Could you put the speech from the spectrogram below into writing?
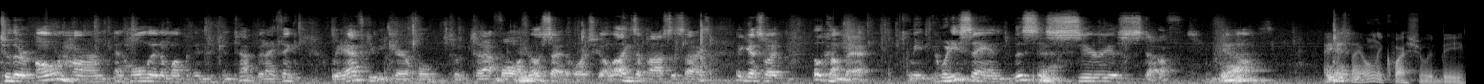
to their own harm and holding them up into contempt. And I think we have to be careful to, to not fall on the other side of the horse. Go, well, he's apostatized. Hey, guess what? He'll come back. I mean, what he's saying, this is serious stuff. Yeah. I guess my only question would be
